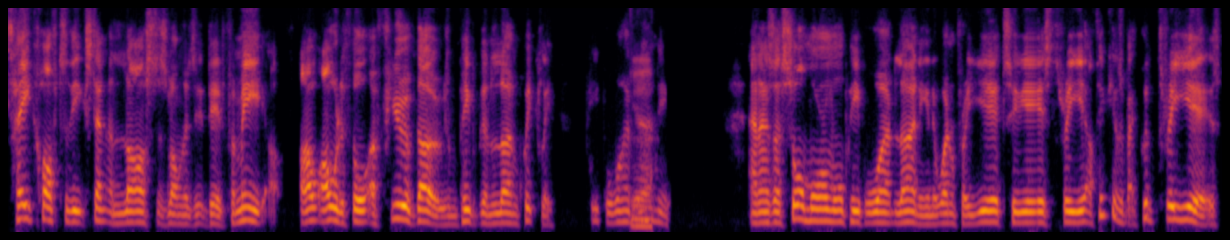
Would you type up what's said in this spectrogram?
take off to the extent and last as long as it did. For me, I, I would have thought a few of those and people can learn quickly. People weren't yeah. learning. And as I saw more and more people weren't learning, and it went for a year, two years, three years, I think it was about good three years.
